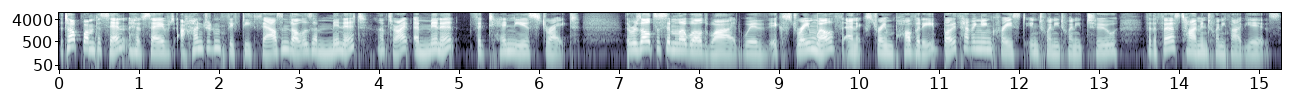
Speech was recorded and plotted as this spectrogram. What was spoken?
The top 1% have saved $150,000 a minute, that's right, a minute, for 10 years straight. The results are similar worldwide, with extreme wealth and extreme poverty both having increased in 2022 for the first time in 25 years.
